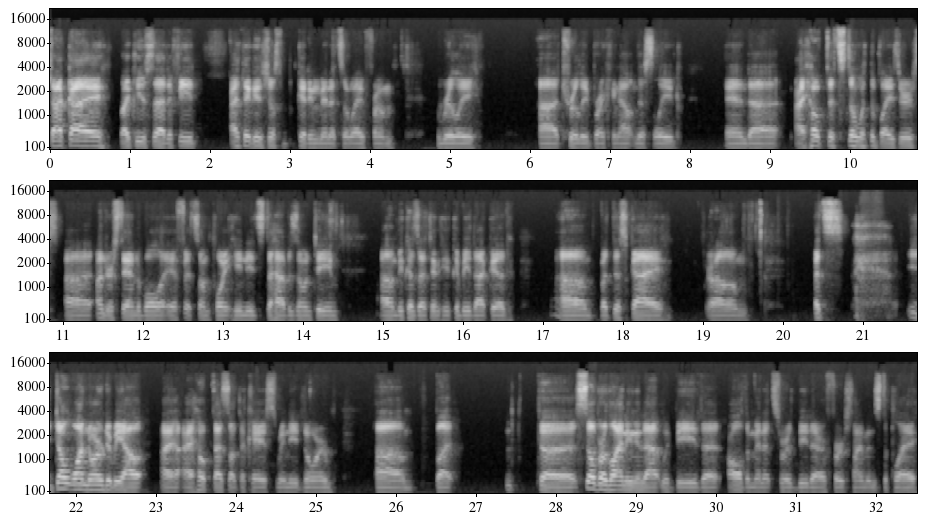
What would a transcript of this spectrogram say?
that guy, like you said, if he, I think he's just getting minutes away from really, uh, truly breaking out in this league. And uh, I hope that's still with the Blazers. Uh, understandable if at some point he needs to have his own team, um, because I think he could be that good. Um, but this guy, um, it's you don't want Norm to be out. I, I hope that's not the case. We need Norm, um, but the silver lining in that would be that all the minutes would be there for Simons to play,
